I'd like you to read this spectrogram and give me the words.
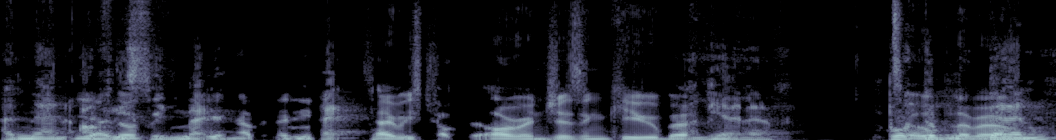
And then Yeah, I obviously, Me- Me- Terry's chocolate oranges in Cuba. yeah. But the- then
